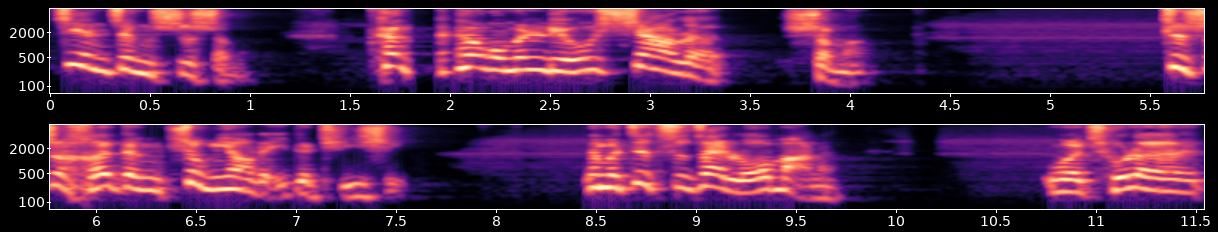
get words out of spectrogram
见证是什么，看看我们留下了什么，这是何等重要的一个提醒。那么这次在罗马呢，我除了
